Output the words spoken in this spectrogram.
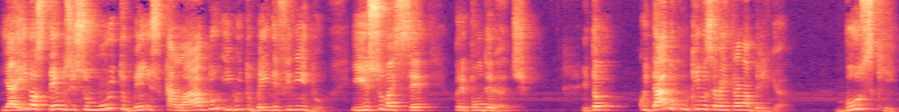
E aí nós temos isso muito bem escalado e muito bem definido. E isso vai ser preponderante. Então, cuidado com quem você vai entrar na briga. Busque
